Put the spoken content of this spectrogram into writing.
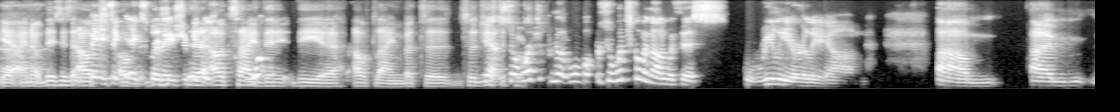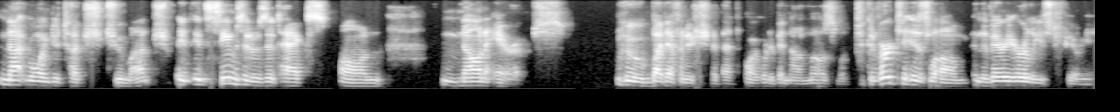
yeah, I know this is out basic explanation is, uh, outside what, the the uh, outline, but uh, so just yeah. So what's no, so what's going on with this really early on? Um, I'm not going to touch too much. It, it seems it was attacks on non-Arabs, who by definition at that point would have been non-Muslim, to convert to Islam in the very earliest period.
